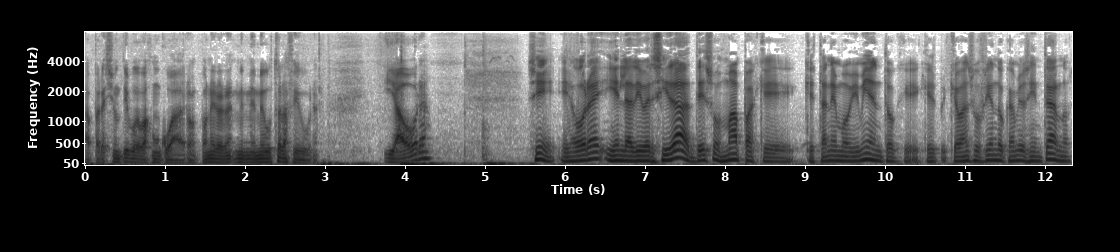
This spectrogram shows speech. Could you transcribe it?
apareció un tipo que bajó un cuadro. Poner, me, gustó la figura. ¿Y ahora? Sí, y ahora y en la diversidad de esos mapas que, que están en movimiento, que, que, van sufriendo cambios internos,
